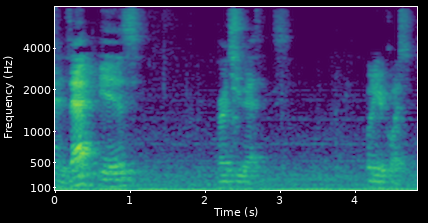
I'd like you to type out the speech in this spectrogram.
And that is virtue ethics. What are your questions?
